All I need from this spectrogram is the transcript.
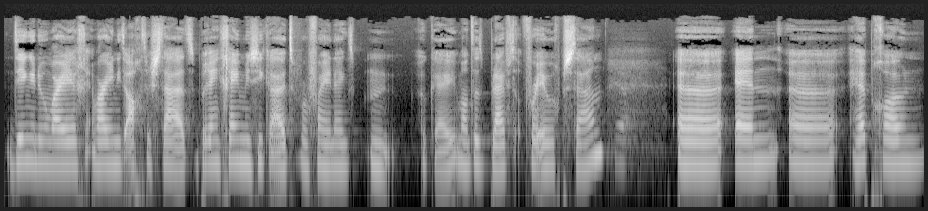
dingen doen waar je, waar je niet achter staat. Breng geen muziek uit waarvan je denkt: mm, oké, want het blijft voor eeuwig bestaan. Eh, en eh, heb gewoon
